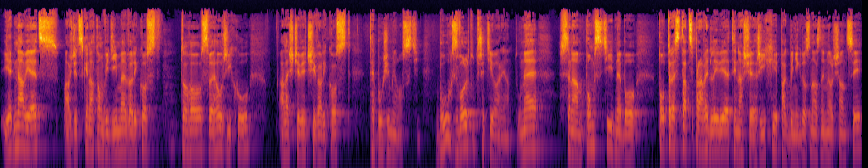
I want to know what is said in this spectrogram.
jedna věc, a vždycky na tom vidíme velikost toho svého hříchu, ale ještě větší velikost té boží milosti. Bůh zvolil tu třetí variantu. Ne se nám pomstit nebo potrestat spravedlivě ty naše hříchy, pak by nikdo z nás neměl šanci.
